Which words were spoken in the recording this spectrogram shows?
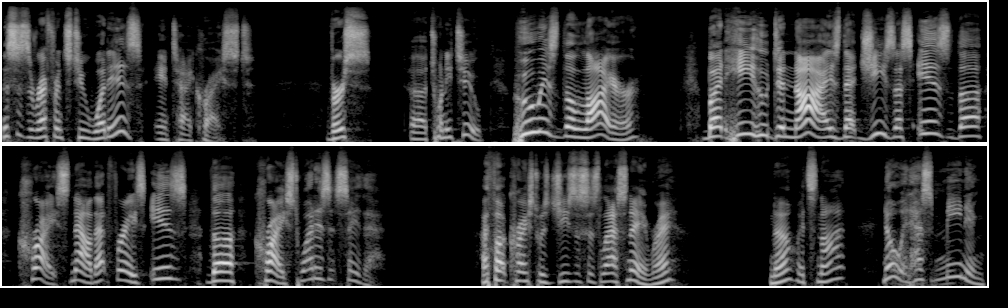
This is a reference to what is antichrist. Verse uh, 22. Who is the liar but he who denies that Jesus is the Christ. Now, that phrase is the Christ. Why does it say that? I thought Christ was Jesus' last name, right? No, it's not. No, it has meaning.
